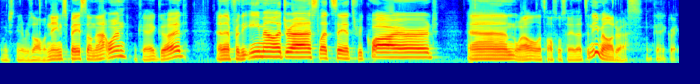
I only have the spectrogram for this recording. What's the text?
We just need to resolve a namespace on that one. Okay, good. And then for the email address, let's say it's required. And well, let's also say that's an email address. Okay, great.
